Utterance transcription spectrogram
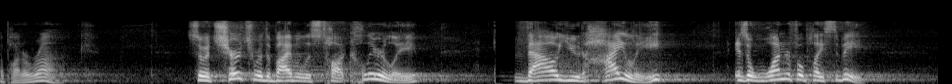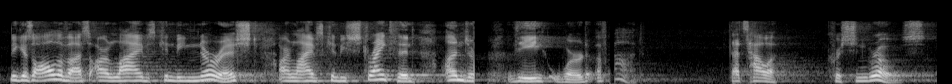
upon a rock. So, a church where the Bible is taught clearly, valued highly, is a wonderful place to be. Because all of us, our lives can be nourished, our lives can be strengthened under the Word of God. That's how a Christian grows.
